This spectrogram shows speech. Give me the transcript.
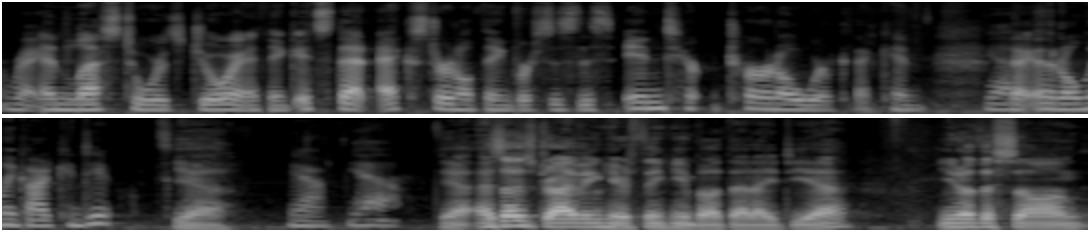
Right. And less towards joy. I think it's that external thing versus this inter- internal work that can Yeah. that, that only God can do. Yeah. Yeah. Yeah. Yeah, as I was driving here thinking about that idea, you know the song,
